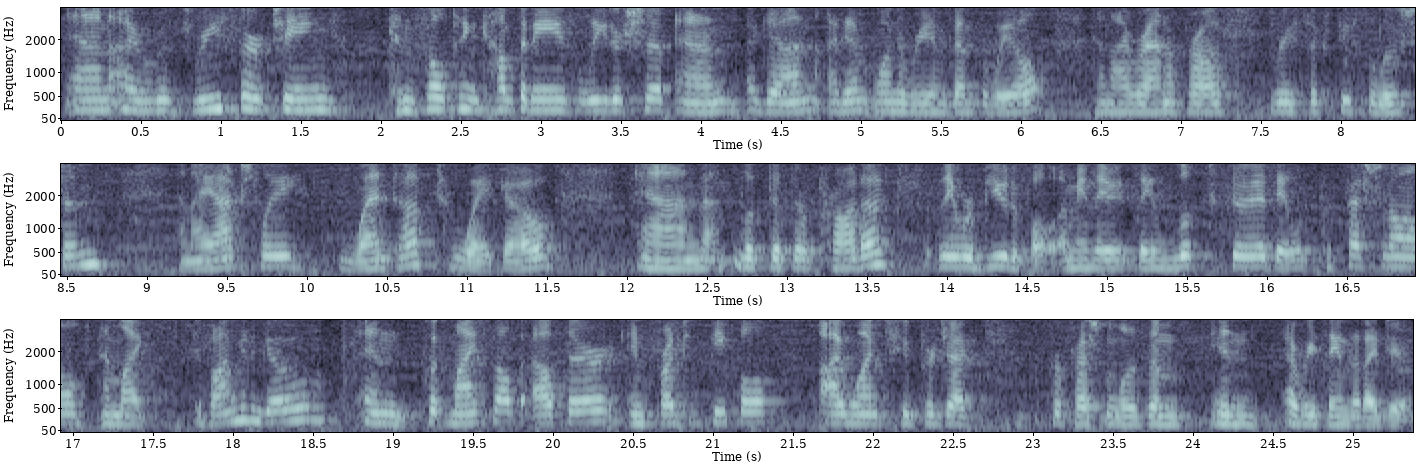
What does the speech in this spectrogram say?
And I was researching consulting companies, leadership, and again, I didn't want to reinvent the wheel. And I ran across 360 Solutions, and I actually went up to Waco and looked at their products. They were beautiful. I mean, they, they looked good, they looked professional. I'm like, if I'm to go and put myself out there in front of people, I want to project professionalism in everything that I do.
